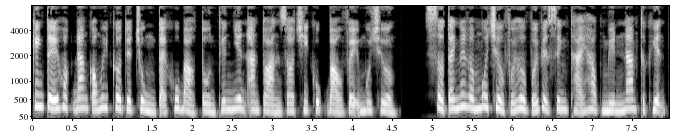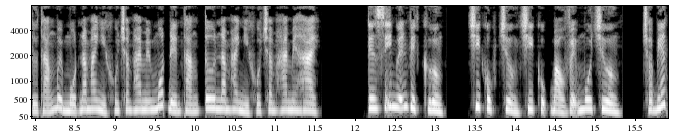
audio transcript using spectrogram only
kinh tế hoặc đang có nguy cơ tuyệt chủng tại khu bảo tồn thiên nhiên an toàn do Tri cục Bảo vệ môi trường. Sở Tài nguyên và Môi trường phối hợp với Viện Sinh thái học miền Nam thực hiện từ tháng 11 năm 2021 đến tháng 4 năm 2022. Tiến sĩ Nguyễn Việt Cường, Tri cục trưởng Tri cục Bảo vệ môi trường cho biết,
